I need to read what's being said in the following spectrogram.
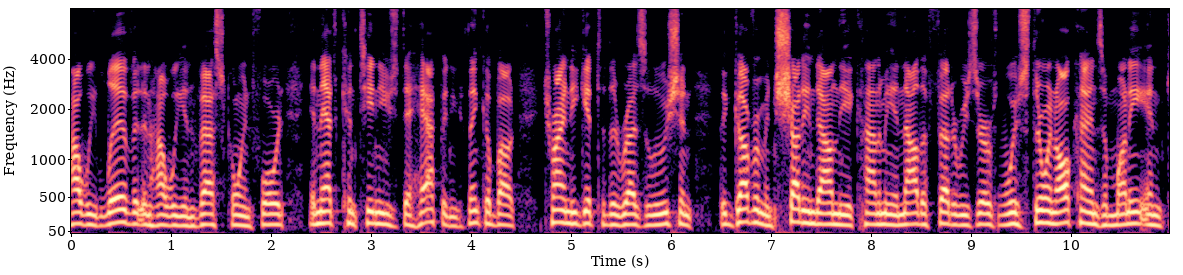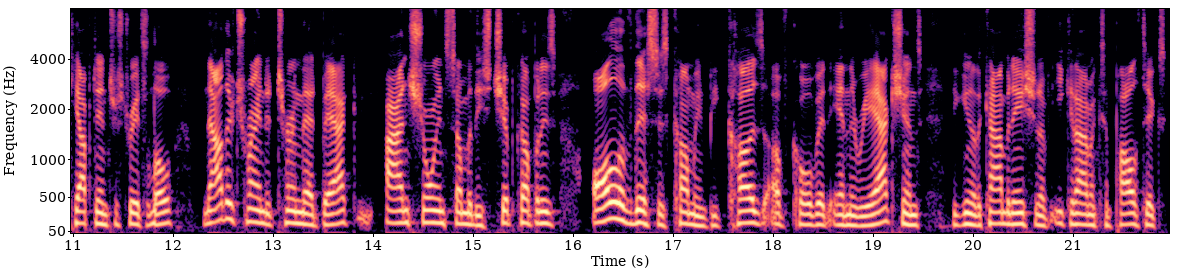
how we live and how we invest going forward. And that continues to happen. You think about trying to get to the resolution, the government shutting down the economy, and now the Federal Reserve was throwing all kinds of money and kept interest rates low. Now they're trying to turn that back, onshoring some of these chip companies. All of this is coming because of COVID and the reactions, you know, the combination of economics and politics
